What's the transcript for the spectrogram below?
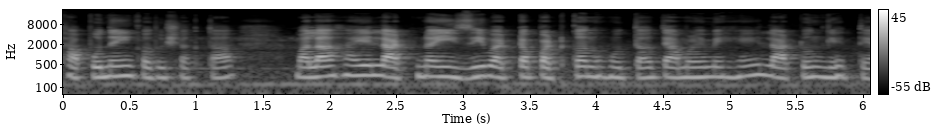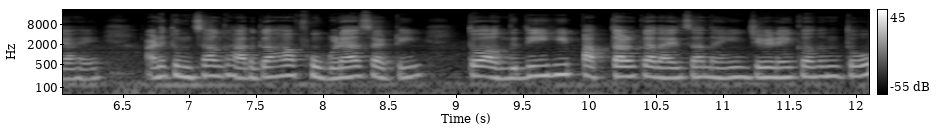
थापूनही करू शकता. मला हे लाटणं इझी वाटतं पटकन होतं. त्यामुळे मी हे लाटून घेते आहे. आणि तुमचा घारगा हा फुगण्यासाठी तो अगदीही पातळ करायचा नाही जेणेकरून तो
